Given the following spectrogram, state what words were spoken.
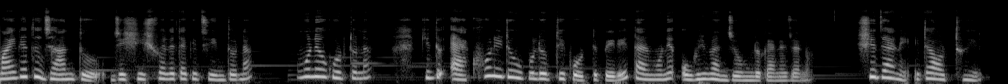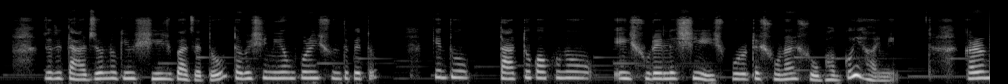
মায়েরা তো জানতো যে শিশুয়ালে তাকে চিনতো না। মনেও করতো না। কিন্তু এখন এটা উপলব্ধি করতে পেরে তার মনে অভিমান জমলো কেন যেন? সে জানে এটা অর্থহীন। যদি তার জন্য কেউ শীষ বাজাতো, তবে সে নিয়ম করেই শুনতে পেত। কিন্তু তার তো কখনো এই সুরেলে শীষ পুরোটা শোনার সৌভাগ্যই হয়নি। কারণ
